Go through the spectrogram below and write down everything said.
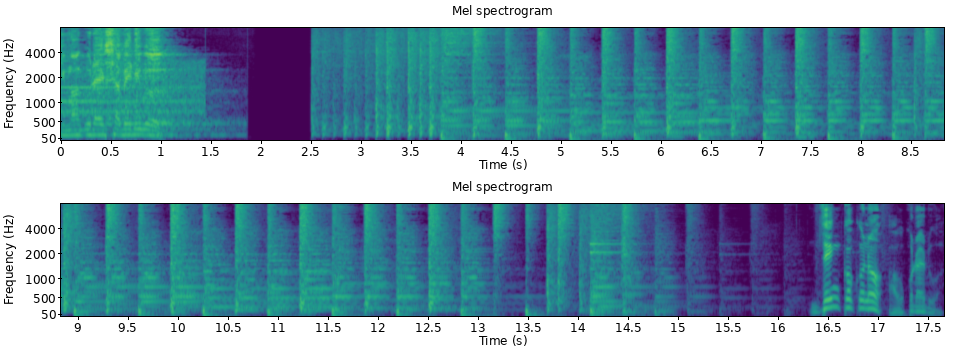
気まぐれしゃべり部。全国のあ怒られるわ。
